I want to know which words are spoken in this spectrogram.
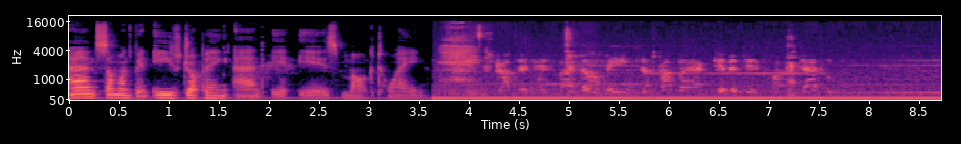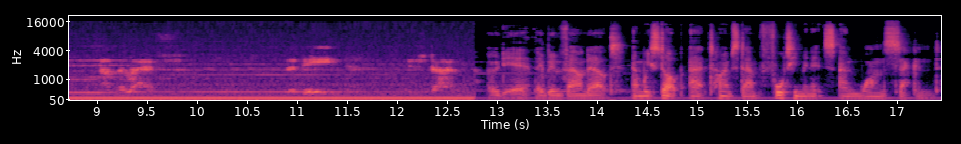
and someone's been eavesdropping, and it is Mark Twain. Eavesdropping is by no means a proper activity for a. Nonetheless, the deed is done. Oh dear, they've been found out. And we stop at timestamp 40 minutes and 1 second.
